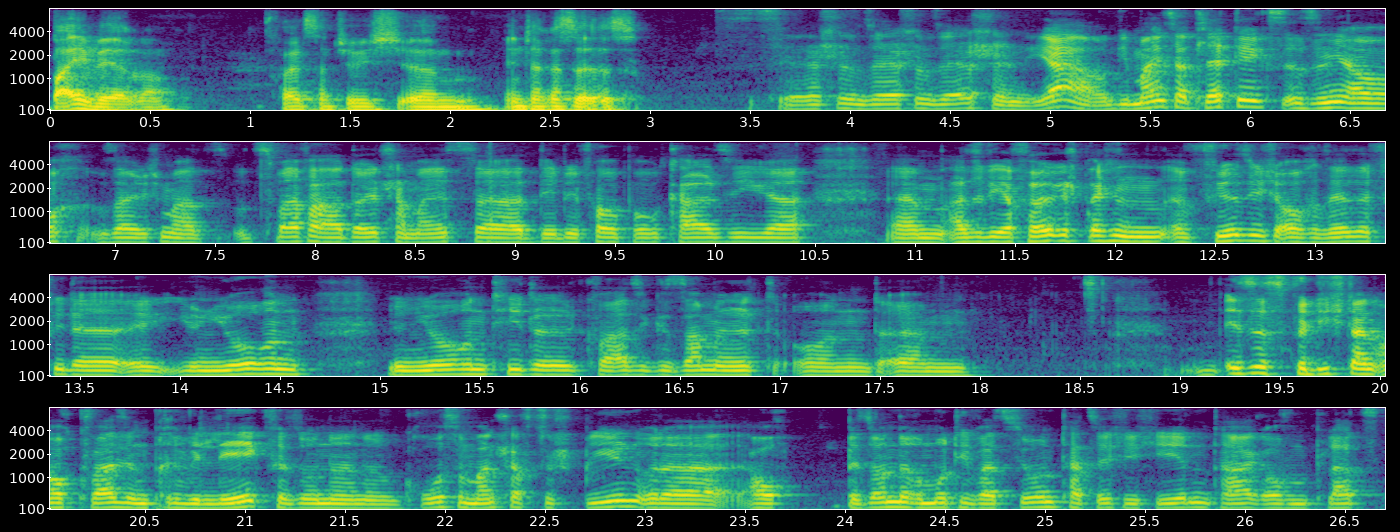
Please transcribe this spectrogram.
bei wäre, falls natürlich ähm, Interesse ist. Sehr schön, sehr schön, sehr schön. Ja, und die Mainz Athletics sind ja auch, sage ich mal, zweifacher deutscher Meister, DBV-Pokalsieger. Ähm, also die Erfolge sprechen für sich auch sehr, sehr viele äh, Junioren, Juniorentitel quasi gesammelt. Und ähm, ist es für dich dann auch quasi ein Privileg, für so eine große Mannschaft zu spielen oder auch besondere Motivation, tatsächlich jeden Tag auf dem Platz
